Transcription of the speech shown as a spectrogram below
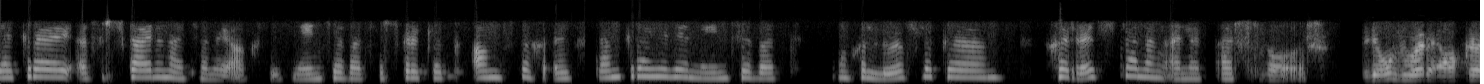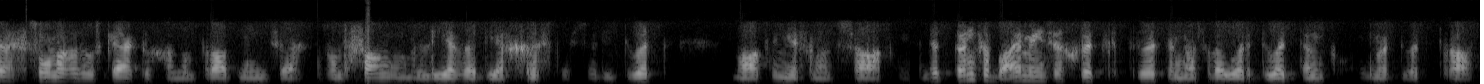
Jy kry 'n verskeidenheid van reaksies, mense wat verskriklik angstig is, dan kry jy weer mense wat ongelooflike gerusstelling in dit ervaar. Jy ons hoor elke Sondag as ons kerk toe gaan, dan praat mense ons ontvang lewe deur Christus. So die dood maak nie meer van ons saak nie. En dit bring vir baie mense groot vertroosting as hulle oor dood dink en oor dood praat.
